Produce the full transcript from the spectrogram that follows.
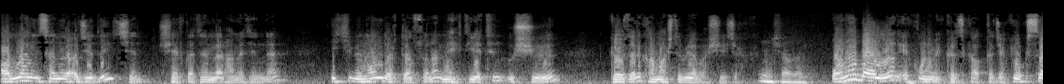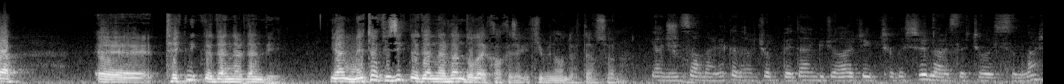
Allah insanlara acıdığı için şefkatinin merhametinden 2014'ten sonra Mehdiyet'in ışığı gözleri kamaştırmaya başlayacak. İnşallah. Ona bağlı olarak ekonomik kriz kalkacak. Yoksa e, teknik nedenlerden değil. Yani metafizik nedenlerden dolayı kalkacak 2014'ten sonra. Yani insanlar ne kadar çok beden gücü harcayıp çalışırlarsa çalışsınlar,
